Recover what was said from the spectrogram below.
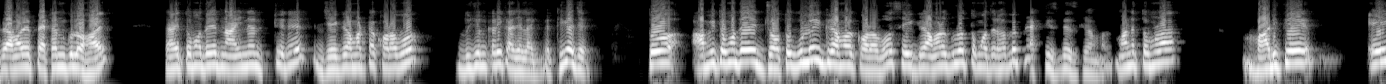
গ্রামারের প্যাটার্নগুলো হয়, তাই তোমাদের নাইন আর টেনের যে গ্রামারটা করাবো, দুজনকারই কাজে লাগবে, ঠিক আছে? তো আমি তোমাদের যতগুলোই গ্রামার করাবো, সেই গ্রামারগুলো তোমাদের হবে প্র্যাকটিস বেস গ্রামার মানে তোমরা বাড়িতে এই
